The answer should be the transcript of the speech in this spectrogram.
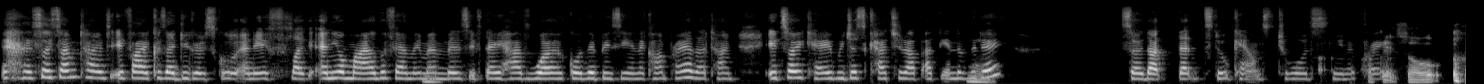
so sometimes if I, because I do go to school, and if like any of my other family mm. members, if they have work or they're busy and they can't pray at that time, it's okay. We just catch it up at the end of the mm. day. So that that still counts towards you know praying. Okay, so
